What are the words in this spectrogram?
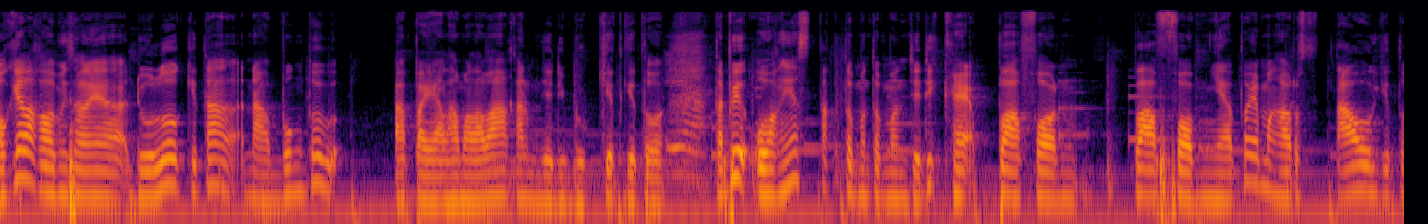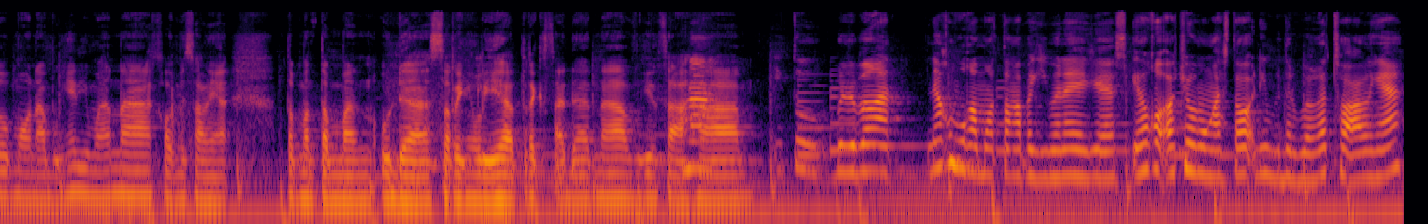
oke okay lah kalau misalnya dulu kita nabung tuh apa ya lama-lama akan menjadi bukit gitu. Iya. tapi uangnya stuck teman-teman jadi kayak plafon platformnya tuh emang harus tahu gitu mau nabungnya di mana. Kalau misalnya teman-teman udah sering lihat reksadana mungkin saham. nah itu bener banget. Ini aku bukan motong apa gimana ya guys? Ya kok cuma mau ngasih tau ini bener banget soalnya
